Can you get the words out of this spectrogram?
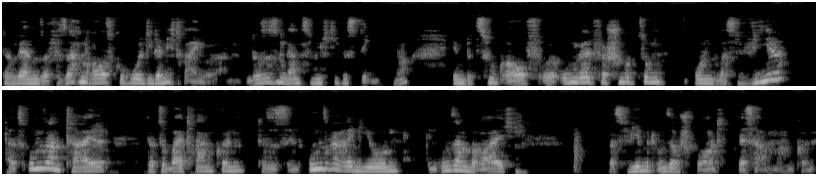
Dann werden solche Sachen rausgeholt, die da nicht reingehören. Und das ist ein ganz wichtiges Ding ne? in Bezug auf äh, Umweltverschmutzung und was wir als unseren Teil dazu beitragen können, dass es in unserer Region, in unserem Bereich, was wir mit unserem Sport besser machen können.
